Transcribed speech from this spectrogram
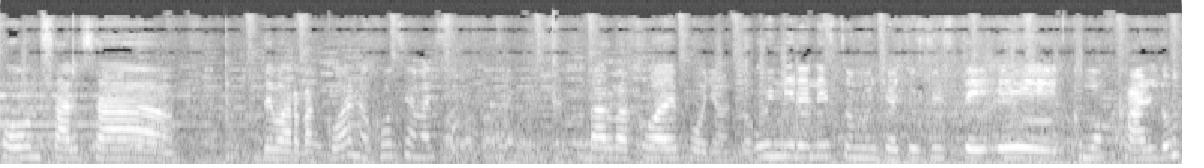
con salsa de barbacoa, ¿no? ¿Cómo se llama esto? Barbacoa de pollo. Uy, miren esto, muchachos, este eh, como caldo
